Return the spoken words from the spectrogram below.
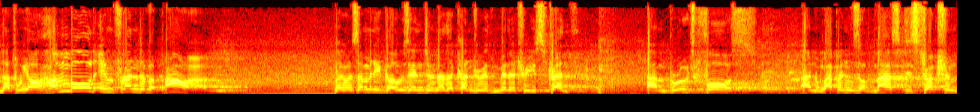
That we are humbled in front of a power. Like when somebody goes into another country with military strength and brute force and weapons of mass destruction,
